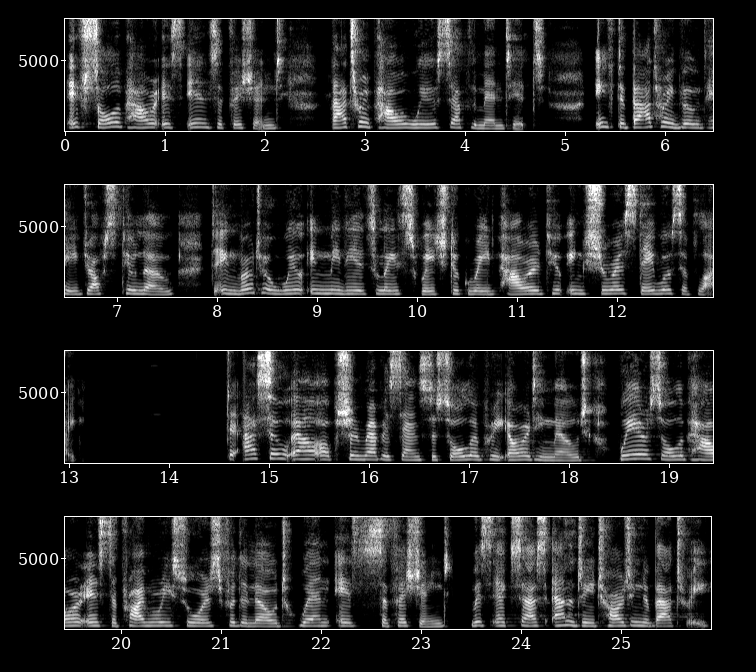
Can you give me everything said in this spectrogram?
If solar power is insufficient, battery power will supplement it. If the battery voltage drops too low, the inverter will immediately switch to grid power to ensure stable supply. The SOL option represents the solar priority mode, where solar power is the primary source for the load when it's sufficient, with excess energy charging the battery.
